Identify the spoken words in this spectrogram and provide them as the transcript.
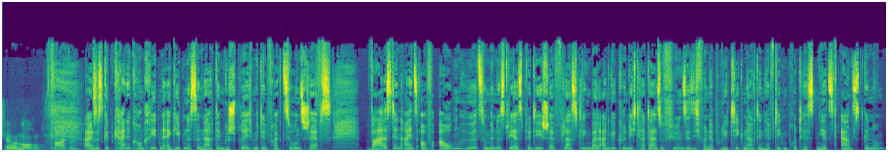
Schönen guten Morgen. Morgen. Also es gibt keine konkreten Ergebnisse nach dem Gespräch mit den Fraktionschefs. War es denn eins auf Augenhöhe, zumindest wie SPD-Chef Lars Klingbeil angekündigt hatte? Also fühlen Sie sich von der Politik nach den heftigen Protesten jetzt ernst genommen?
